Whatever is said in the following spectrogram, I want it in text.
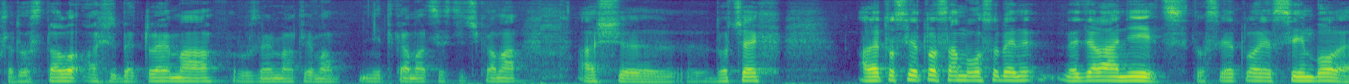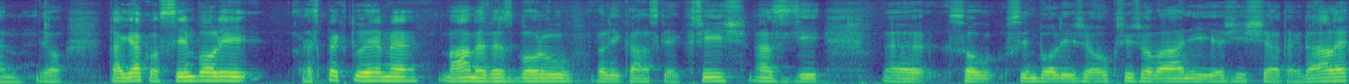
se dostalo až z Betléma různýma těma nitkama, cestičkama až do Čech. Ale to světlo samo o sobě nedělá nic. To světlo je symbolem. Jo. Tak jako symboly respektujeme, máme ve sboru velikánský kříž na zdi, jsou symboly že ukřižování Ježíše a tak dále.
